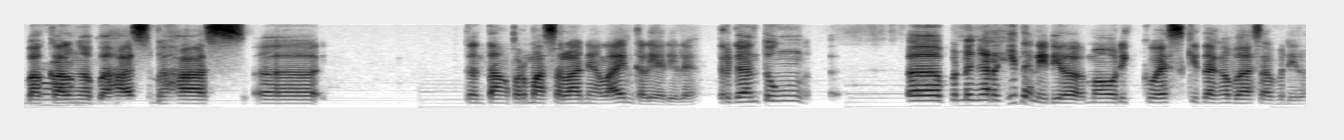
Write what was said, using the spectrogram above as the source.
bakal oh. ngebahas-bahas uh, tentang permasalahan yang lain kali ya Dil ya. Tergantung uh, pendengar kita nih Dil mau request kita ngebahas apa Dil.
